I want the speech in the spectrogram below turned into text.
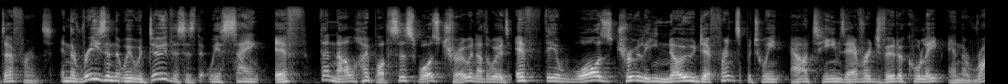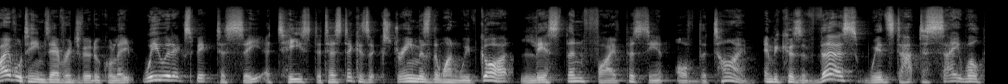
difference. And the reason that we would do this is that we're saying if the null hypothesis was true, in other words, if there was truly no difference between our team's average vertical leap and the rival team's average vertical leap, we would expect to see a t statistic as extreme as the one we've got less than 5% of the time. And because of this, we'd start to say, well,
